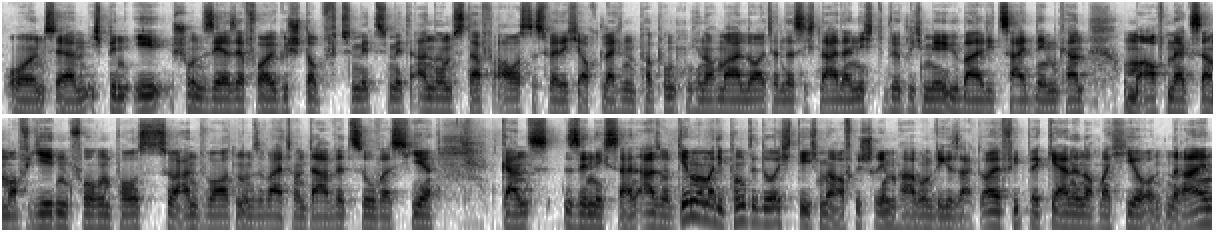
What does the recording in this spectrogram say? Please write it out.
und ähm, ich bin eh schon sehr, sehr vollgestopft mit, mit anderem Stuff aus. Das werde ich auch gleich in ein paar Punkten hier nochmal erläutern, dass ich leider nicht wirklich mir überall die Zeit nehmen kann, um aufmerksam auf jeden Forum-Post zu antworten und so weiter und da wird sowas hier ganz sinnig sein. Also gehen wir mal die Punkte durch, die ich mir aufgeschrieben habe. Und wie gesagt, euer Feedback gerne nochmal hier unten rein.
